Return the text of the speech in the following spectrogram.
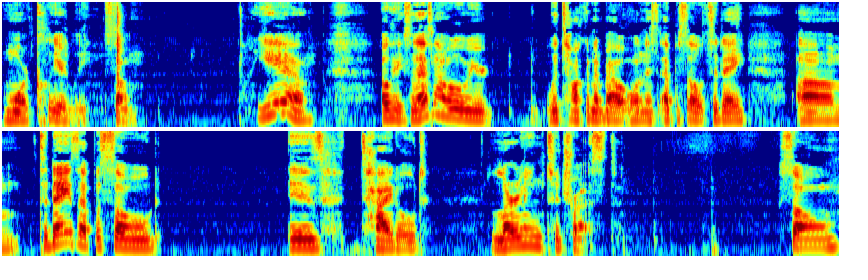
more clearly. So, yeah. Okay, so that's not what we're we're talking about on this episode today. Um today's episode is titled Learning to Trust. So,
